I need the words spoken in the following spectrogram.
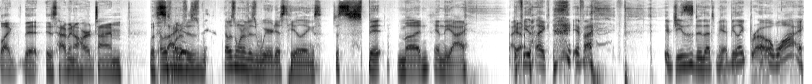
like that is having a hard time with that was sight? one of his that was one of his weirdest healings. Just spit mud in the eye. I yeah. feel like if I if Jesus did that to me, I'd be like, bro, why?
